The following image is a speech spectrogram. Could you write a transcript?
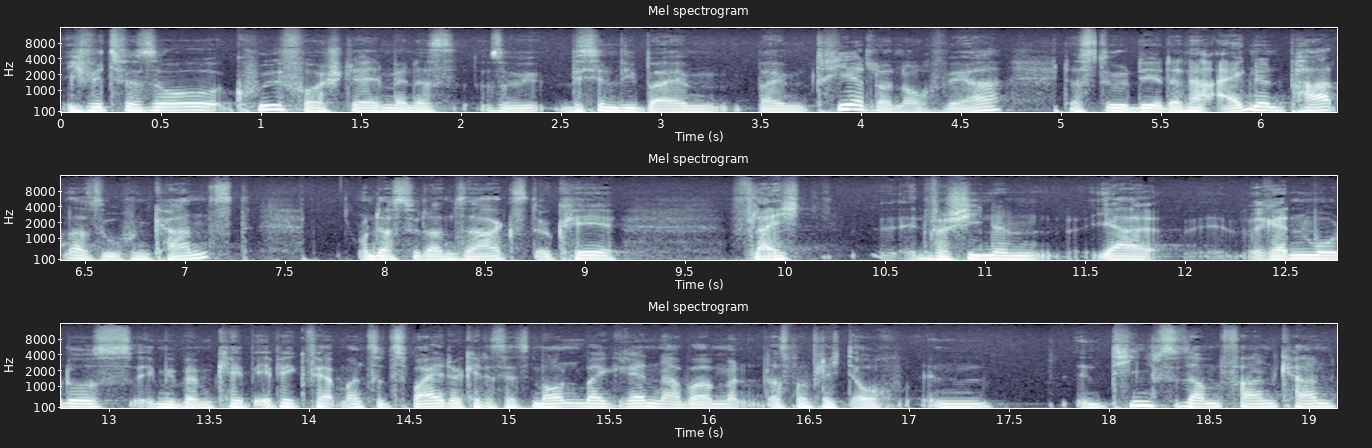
ich würde es mir so cool vorstellen, wenn das so ein bisschen wie beim, beim Triathlon auch wäre, dass du dir deine eigenen Partner suchen kannst und dass du dann sagst, okay, vielleicht in verschiedenen ja, Rennmodus, irgendwie beim Cape Epic fährt man zu zweit, okay, das ist jetzt Mountainbike-Rennen, aber man, dass man vielleicht auch in, in Teams zusammenfahren kann.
